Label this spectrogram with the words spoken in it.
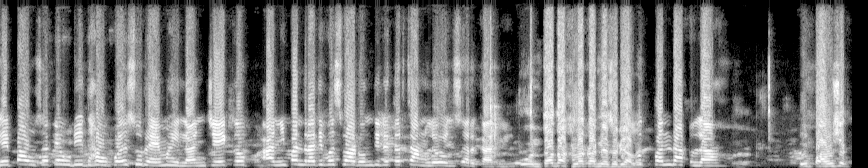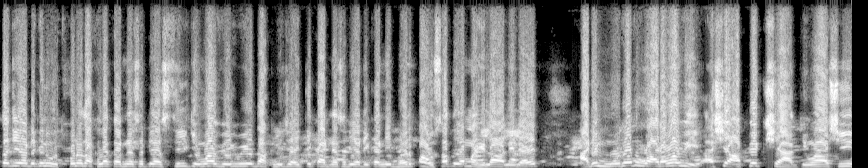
हे पावसात एवढी धावपळ सुरू आहे महिलांची एक आणि पंधरा दिवस वाढवून दिले तर चांगलं होईल सरकारने. कोणता दाखला काढण्यासाठी आला? उत्पन्न दाखला. तुम्ही पाहू शकता की या ठिकाणी उत्पन्न दाखला करण्यासाठी असतील किंवा वेगवेगळे दाखले जे आहेत ते काढण्यासाठी या ठिकाणी भर पावसात या महिला आलेल्या आहेत. आणि मुदत वाढवावी अशी अपेक्षा किंवा अशी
